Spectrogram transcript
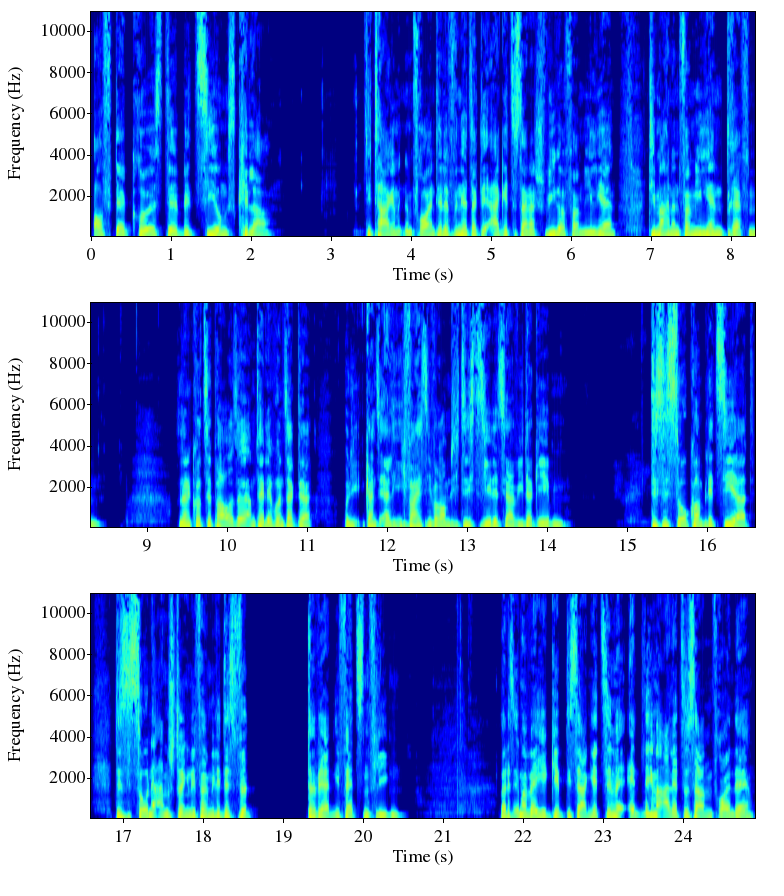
oft der größte Beziehungskiller. Die Tage mit einem Freund telefoniert, sagte, er geht zu seiner Schwiegerfamilie, die machen ein Familientreffen. Und dann eine kurze Pause, am Telefon sagt er, und ganz ehrlich, ich weiß nicht, warum die sich das jedes Jahr wieder geben. Das ist so kompliziert, das ist so eine anstrengende Familie, das wird, da werden die Fetzen fliegen. Weil es immer welche gibt, die sagen, jetzt sind wir endlich mal alle zusammen, Freunde.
